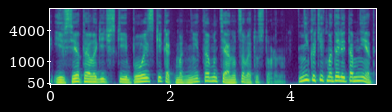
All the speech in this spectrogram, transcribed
И все теологические поиски, как магнитом, тянутся в эту сторону. Никаких моделей там нет,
